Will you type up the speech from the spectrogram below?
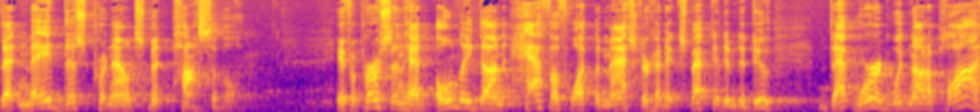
that made this pronouncement possible. If a person had only done half of what the master had expected him to do, that word would not apply.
